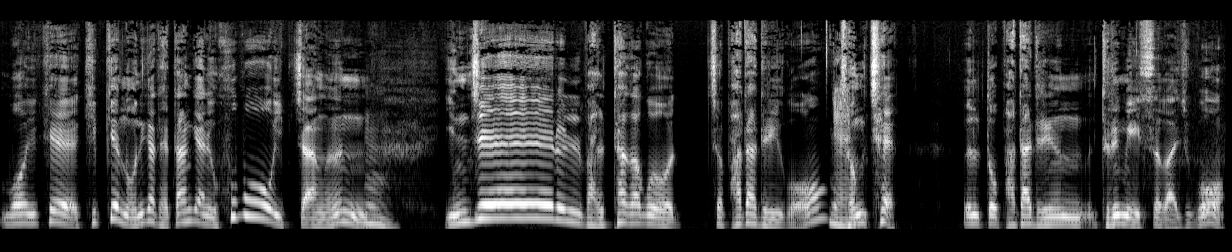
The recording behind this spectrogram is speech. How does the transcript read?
뭐 이렇게 깊게 논의가 됐다는 게 아니고 후보 입장은 음. 인재를 발탁하고 저 받아들이고 예. 정책을 또 받아들이는 들음에 있어 가지고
